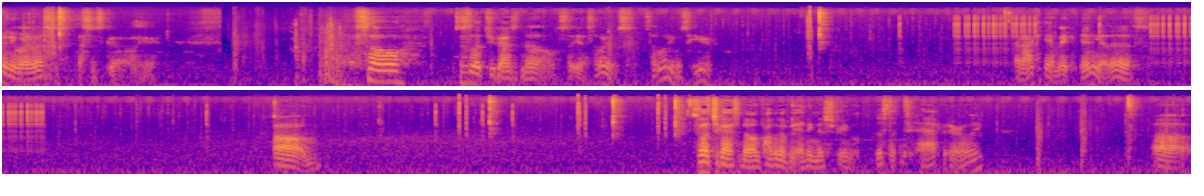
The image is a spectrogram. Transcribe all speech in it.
Anyway, let's just let's just go here. So, just to let you guys know. So yeah, somebody was somebody was here, and I can't make any of this. Um. So let you guys know, I'm probably gonna be ending this stream just a tad bit early. Um,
